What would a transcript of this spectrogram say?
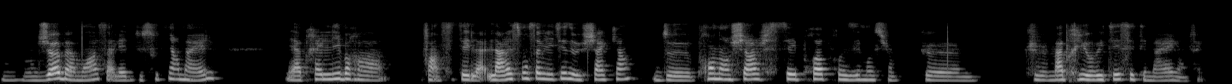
mon, job à moi, ça allait être de soutenir Maëlle. Mais après, libre à... Enfin, c'était la, responsabilité de chacun de prendre en charge ses propres émotions. Que, que ma priorité, c'était Maëlle en fait.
